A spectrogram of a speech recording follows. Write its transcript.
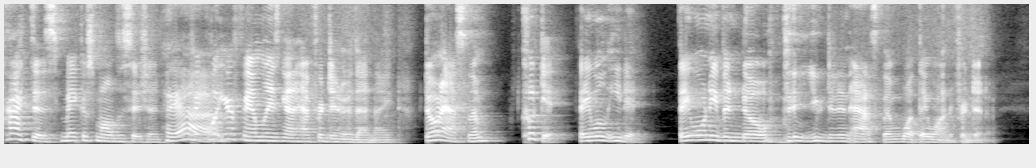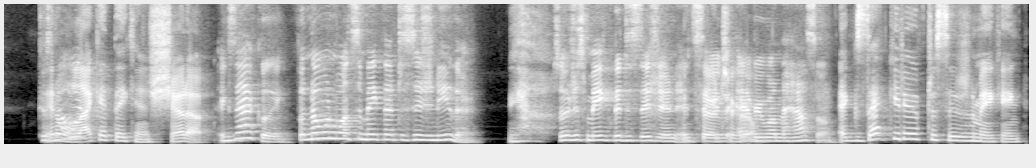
Practice, make a small decision. Yeah. Pick what your family is going to have for dinner that night. Don't ask them, cook it. They will eat it. They won't even know that you didn't ask them what they wanted for dinner. They don't one- like it, they can shut up. Exactly. But no one wants to make that decision either. Yeah. So just make the decision and It's so save true. everyone the hassle. Executive decision making.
